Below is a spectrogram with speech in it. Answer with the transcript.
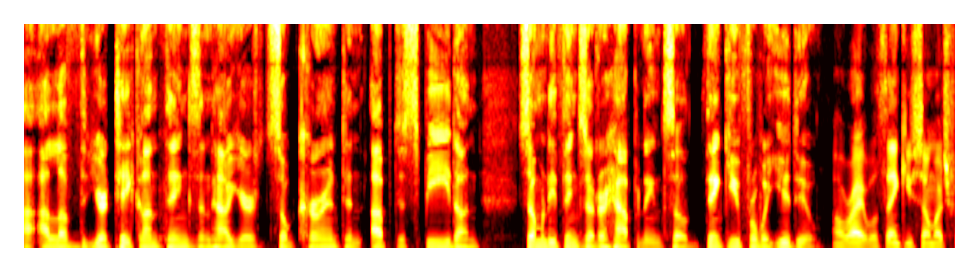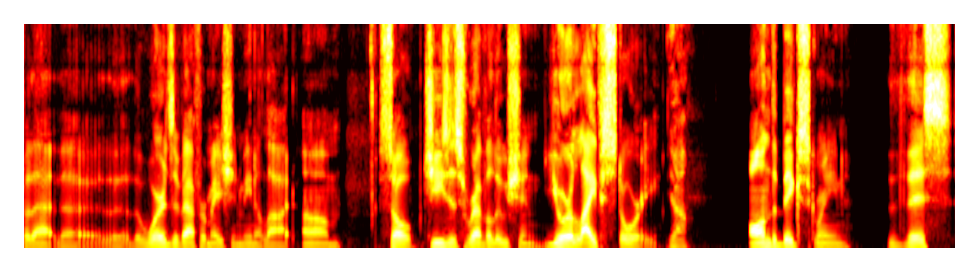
I I love your take on things and how you're so current and up to speed on so many things that are happening. So thank you for what you do. All right. Well, thank you so much for that. The, the, the words of affirmation mean a lot. Um, so, Jesus Revolution, your life story Yeah. on the big screen this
